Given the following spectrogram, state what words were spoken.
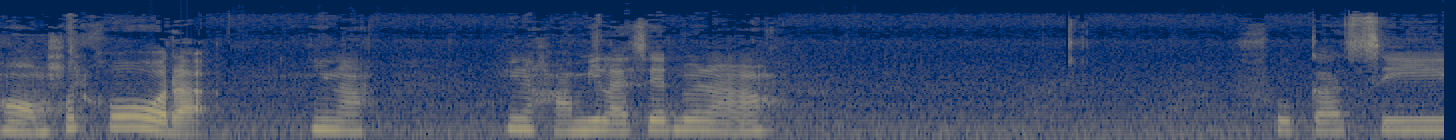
หอมโคตรๆอะ นี่นะ นี่นะคะมีลายเส้นด้วยนะฟูกาซี่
